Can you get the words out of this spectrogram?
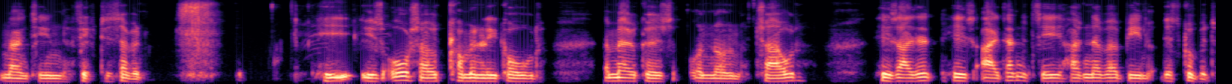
1957. He is also commonly called America's Unknown Child. His, ident- his identity has never been discovered,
